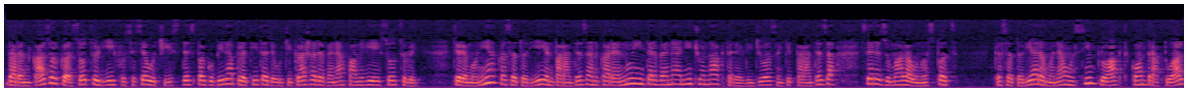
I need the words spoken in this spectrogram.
Dar în cazul că soțul ei fusese ucis, despăgubirea plătită de ucigașă revenea familiei soțului. Ceremonia căsătoriei, în paranteza în care nu intervenea niciun act religios, închid paranteza, se rezuma la un ospăț. Căsătoria rămânea un simplu act contractual,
